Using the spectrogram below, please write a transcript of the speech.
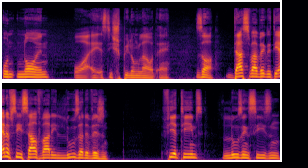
und 9. Boah, ey, ist die Spülung laut, ey. So, das war wirklich, die NFC South war die Loser Division. Vier Teams, Losing Season.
